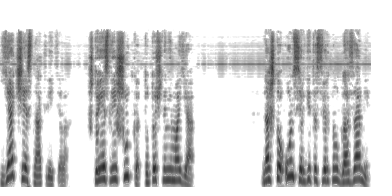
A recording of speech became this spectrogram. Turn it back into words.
Я честно ответила, что если и шутка, то точно не моя. На что он сердито сверкнул глазами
